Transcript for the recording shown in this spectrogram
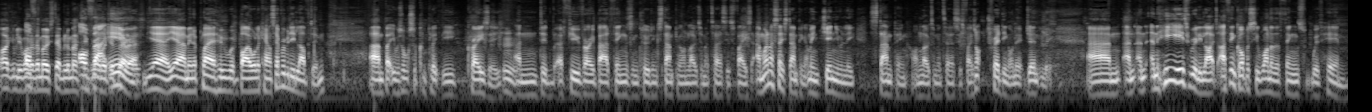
arguably one of, Of- the most emblematic of that era. players. Yeah, yeah. I mean, a player who, by all accounts, everybody loved him, um, but he was also completely crazy Hmm. and did a few very bad things, including stamping on Lothar Matthäus' face. And when I say stamping, I mean genuinely stamping on Lothar Matthäus' face, not treading on it gently. Um, and, and, and he is really liked. I think obviously one of the things with him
